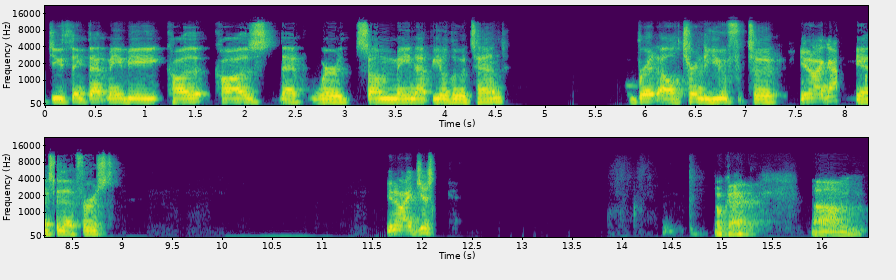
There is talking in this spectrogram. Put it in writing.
Do you think that may be cause, cause that where some may not be able to attend? Britt, I'll turn to you to you know I got to answer that first. You know, I just okay. Um,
